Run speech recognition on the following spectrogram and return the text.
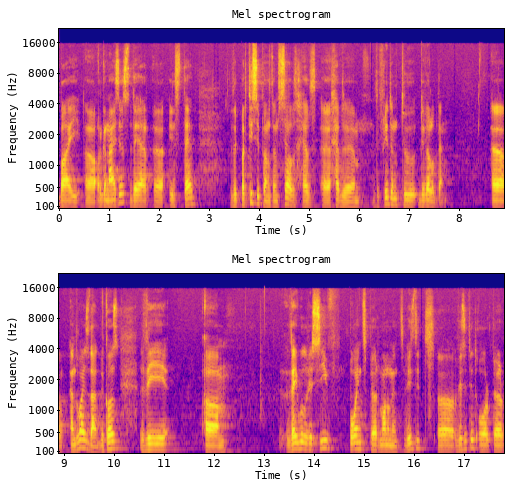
by organizers. They are instead the participants themselves have, have the, the freedom to develop them. Uh, and why is that? Because the, um, they will receive points per monument visit, uh, visited or per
